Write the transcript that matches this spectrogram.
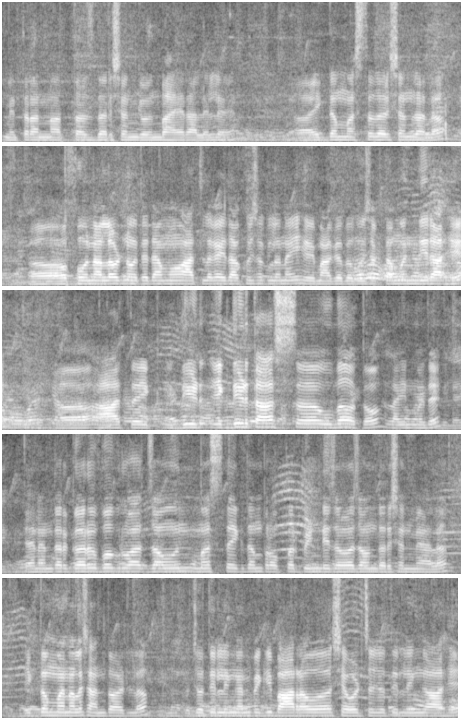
मित्रांनो आत्ताच दर्शन घेऊन बाहेर आलेलो आहे. एकदम मस्त दर्शन झालं. फोन अलाउड नव्हते त्यामुळं आतलं काही दाखवू शकलो नाही. हे मागे बघू शकता मंदिर आहे. आत एक दीड एक दीड तास उभा होतो लाईनमध्ये. त्यानंतर गर्भगृहात जाऊन मस्त एकदम प्रॉपर पिंडीजवळ जाऊन दर्शन मिळालं. एकदम मनाला शांत वाटलं. ज्योतिर्लिंगांपैकी बारावं शेवटचं ज्योतिर्लिंग आहे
